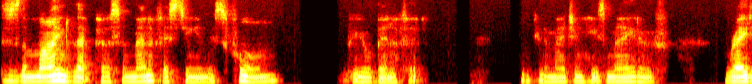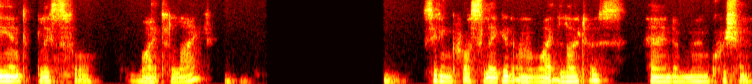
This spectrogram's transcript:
This is the mind of that person manifesting in this form for your benefit. You can imagine he's made of radiant, blissful white light, sitting cross legged on a white lotus and a moon cushion.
